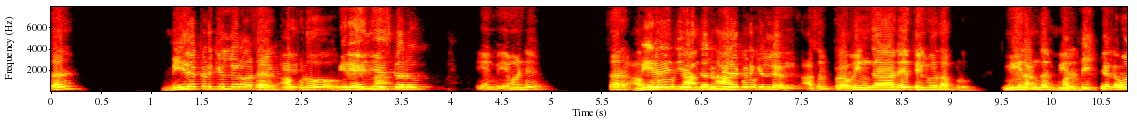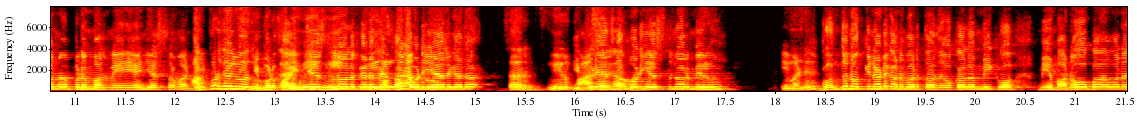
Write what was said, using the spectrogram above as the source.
సార్? మీరు ఎక్కడికి వెళ్ళారు? అప్పుడు మీరు ఏం చేస్తారు ఏం ఏమండి? సార్ మీరేం? నాకు- మీరు ఎక్కడికి వెళ్ళారు? అసలు ప్రవీణ్ గారే తెలియదు అప్పుడు. మీరందరు మరి మీకు గెలవనప్పుడు మళ్ళీ మేము ఏం చేస్తామండి? అప్పుడు తెలియదు. ఇప్పుడు ఫైట్ చేస్తున్న వాళ్ళకైనా మీరు సపోర్ట్ చేయాలి కదా? సార్ మీరు ఇప్పుడు సపోర్ట్ చేస్తున్నారు మీరు? ఏమండి? గొంతు నొక్కినట్టు కనబడుతుంది. ఒకవేళ మీకు మీ మనోభావన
